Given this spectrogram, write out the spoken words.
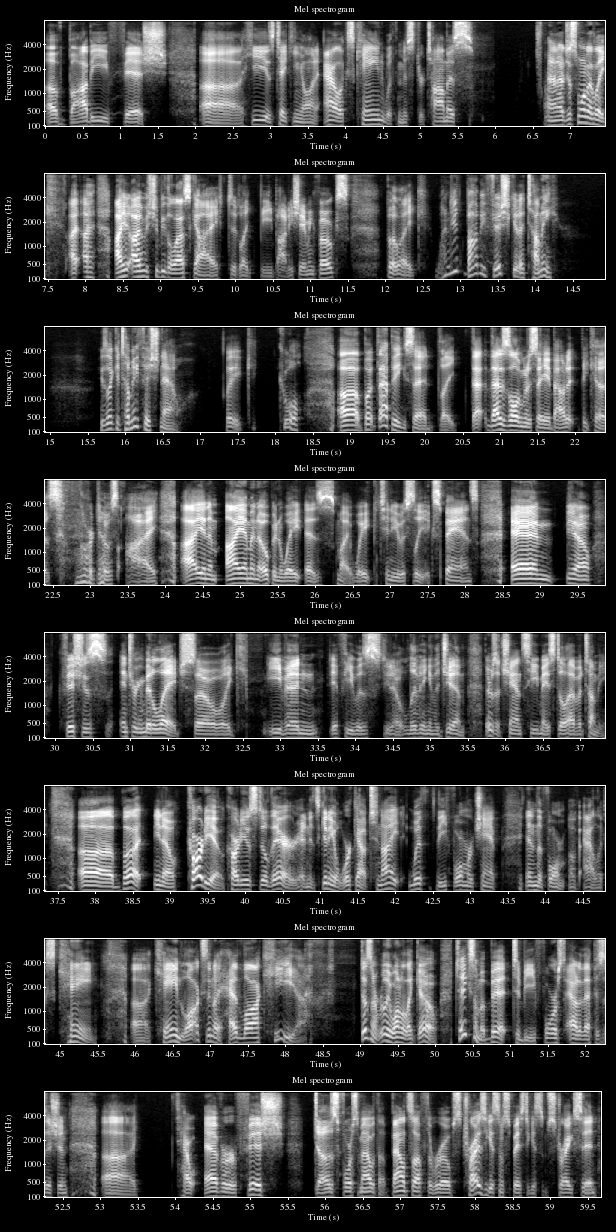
of Bobby Fish. Uh, he is taking on Alex Kane with Mr. Thomas. And I just want to like I, I I should be the last guy to like be body shaming folks, but like when did Bobby Fish get a tummy? He's like a tummy fish now. Like cool. Uh but that being said, like that that is all I'm going to say about it because Lord knows I I am I am an open weight as my weight continuously expands, and you know Fish is entering middle age, so like even if he was, you know, living in the gym, there's a chance he may still have a tummy. Uh, but, you know, cardio, cardio's still there, and it's getting a workout tonight with the former champ in the form of Alex Kane. Uh, Kane locks in a headlock. He uh, doesn't really want to let go. Takes him a bit to be forced out of that position. Uh, however, Fish does force him out with a bounce off the ropes, tries to get some space to get some strikes in,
